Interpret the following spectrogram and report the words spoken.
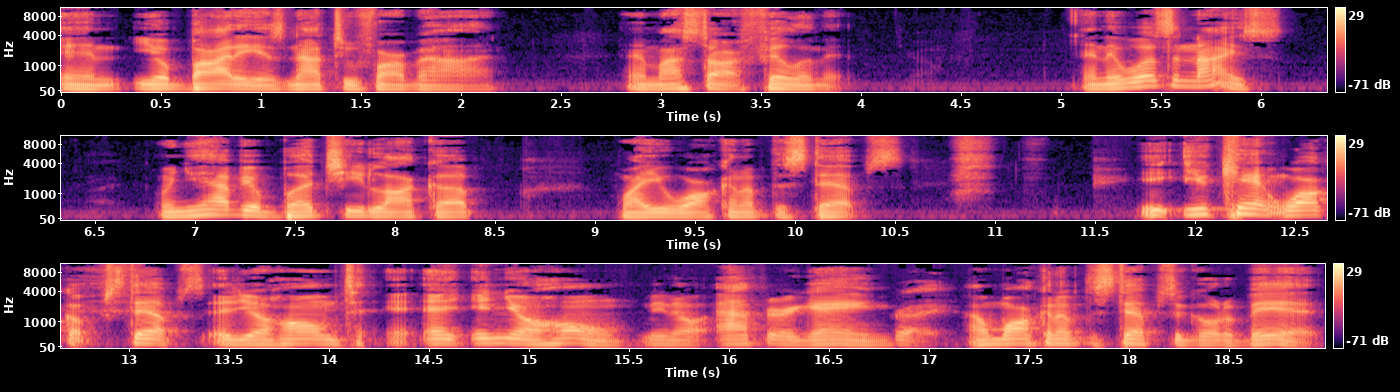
and your body is not too far behind. And I start feeling it, and it wasn't nice when you have your butt cheek lock up while you're walking up the steps. You, you can't walk up steps in your home t- in, in your home. You know, after a game, Right. I'm walking up the steps to go to bed,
